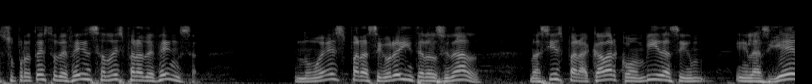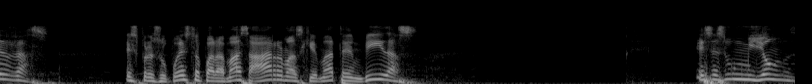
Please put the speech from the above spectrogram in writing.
su protesto de defensa, no es para defensa, no es para seguridad internacional, más es para acabar con vidas en, en las guerras. Es presupuesto para más armas que maten vidas. Ese es un millón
